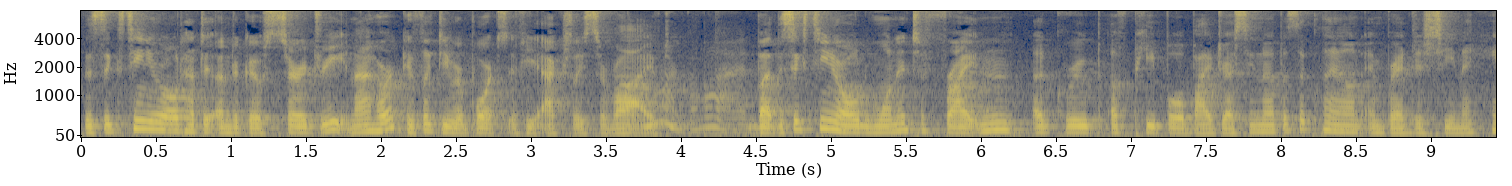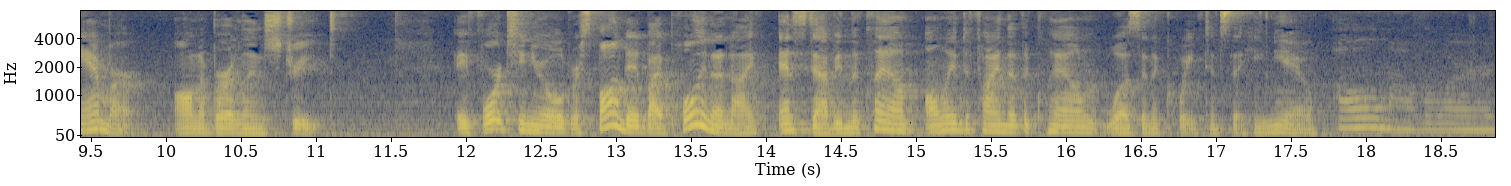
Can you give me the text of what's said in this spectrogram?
The 16 year old had to undergo surgery, and I heard conflicting reports if he actually survived. Oh my god. But the 16 year old wanted to frighten a group of people by dressing up as a clown and brandishing a hammer on a Berlin street. A 14 year old responded by pulling a knife and stabbing the clown, only to find that the clown was an acquaintance that he knew. oh my lord.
